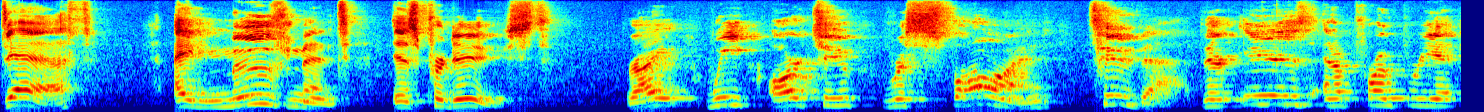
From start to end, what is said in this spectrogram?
death, a movement is produced, right? We are to respond to that. There is an appropriate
